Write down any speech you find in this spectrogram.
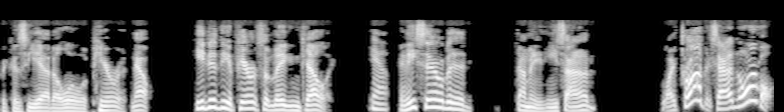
because he had a low appearance. Now he did the appearance of Megyn Kelly, Yeah. and he sounded, I mean, he sounded like Trump. He sounded normal.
